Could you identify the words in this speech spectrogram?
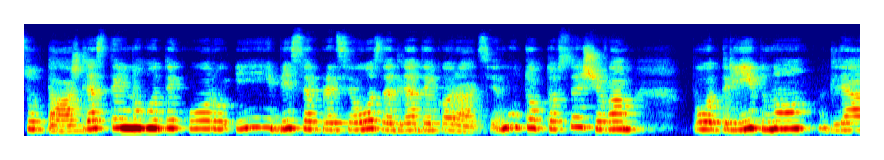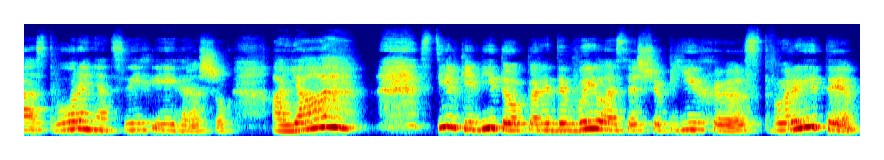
сутаж для стильного декору і бісер преціоза для декорації. Ну, тобто все, що вам потрібно для створення цих іграшок. А я стільки відео передивилася, щоб їх е, створити.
